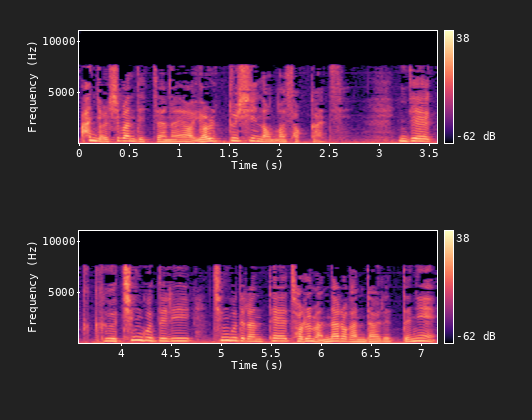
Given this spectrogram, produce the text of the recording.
한 10시 반 됐잖아요. 12시 넘어서까지. 이제 그 친구들이 친구들한테 저를 만나러 간다 그랬더니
